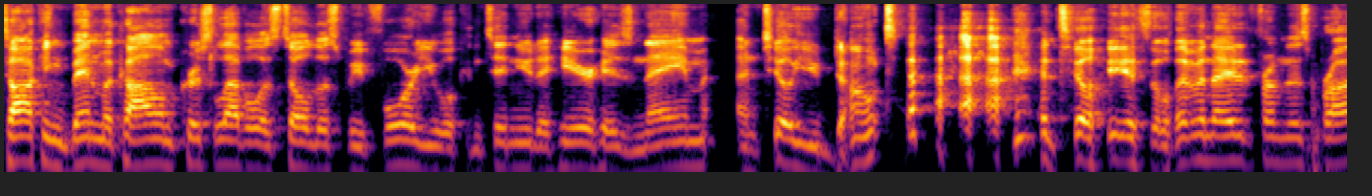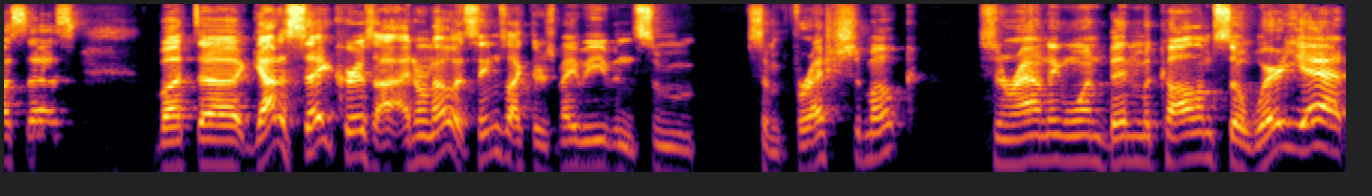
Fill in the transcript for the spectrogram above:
talking Ben McCollum. Chris Level has told us before you will continue to hear his name until you don't, until he is eliminated from this process. But uh, gotta say, Chris, I, I don't know. It seems like there's maybe even some some fresh smoke surrounding one Ben McCollum. So where you at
